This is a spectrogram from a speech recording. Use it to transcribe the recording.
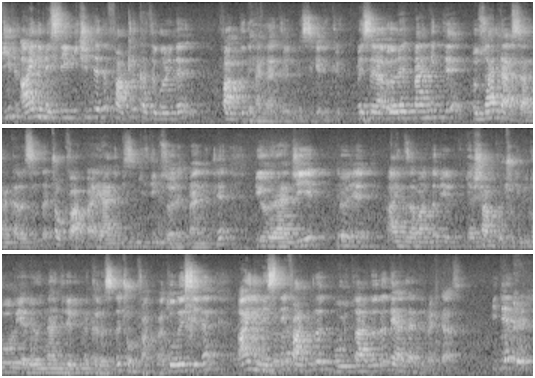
bir aynı mesleğin içinde de farklı kategorilerin farklı değerlendirilmesi gerekiyor. Mesela öğretmenlikle özel ders vermek arasında çok fark var. Yani bizim bildiğimiz öğretmenlikle bir öğrenciyi böyle aynı zamanda bir yaşam koçu gibi doğru yere yönlendirebilmek arasında çok fark var. Dolayısıyla aynı mesleği farklı boyutlarda da değerlendirmek lazım. Bir de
